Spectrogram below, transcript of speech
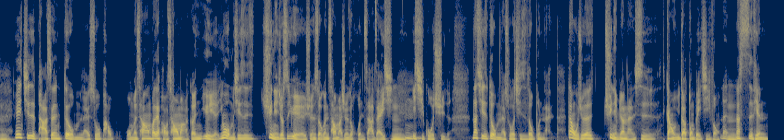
嗯。因为其实爬升对我们来说跑。我们常常在跑超马跟越野，因为我们其实去年就是越野选手跟超马选手混杂在一起，嗯。嗯一起过去的。那其实对我们来说其实都不难，但我觉得去年比较难是刚好遇到东北季风，冷。嗯。那四天，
